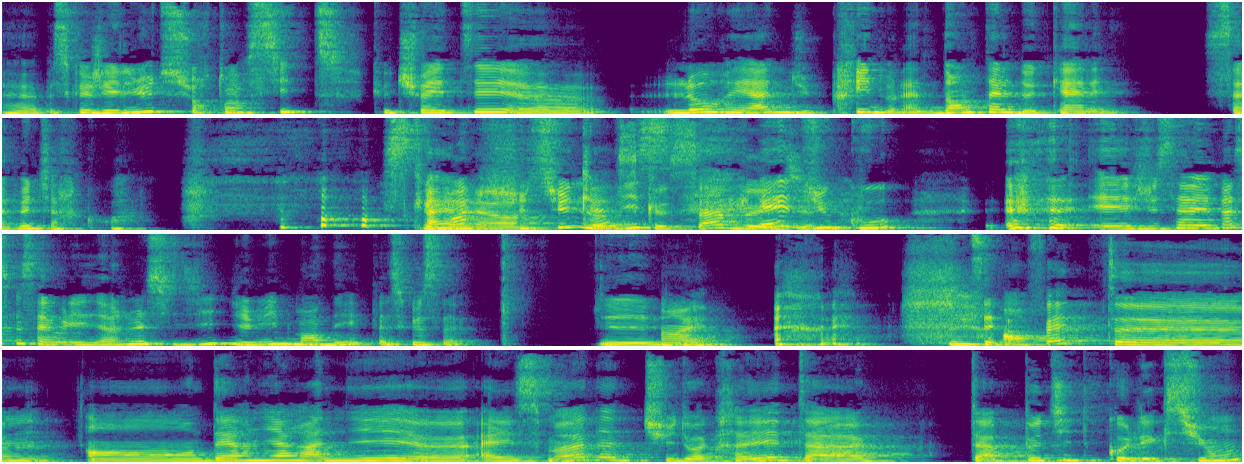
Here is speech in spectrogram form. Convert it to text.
parce que j'ai lu sur ton site que tu as été lauréate du prix de la dentelle de Calais ça veut dire quoi? Parce que moi, je suis une Qu'est-ce que ça veut et dire? Et du coup, et je savais pas ce que ça voulait dire. Je me suis dit, je vais lui demander parce que ça. ouais. En fait, euh, en dernière année euh, à S-Mode, tu dois créer ta, ta petite collection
